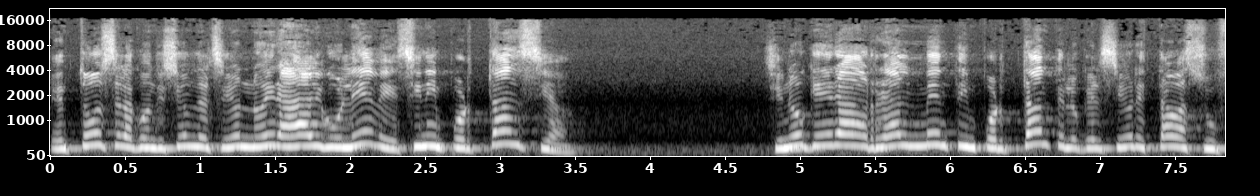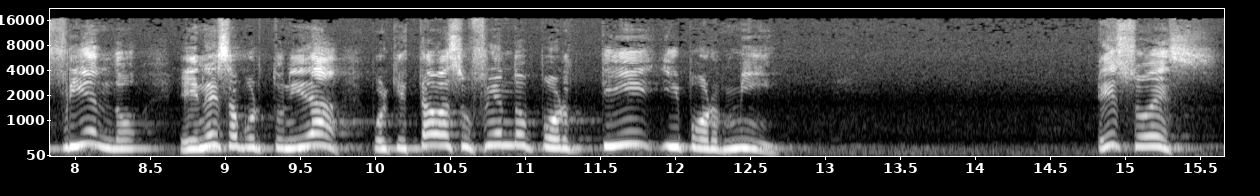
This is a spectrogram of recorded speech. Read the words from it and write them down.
Entonces la condición del Señor no era algo leve, sin importancia sino que era realmente importante lo que el Señor estaba sufriendo en esa oportunidad, porque estaba sufriendo por ti y por mí. Eso es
